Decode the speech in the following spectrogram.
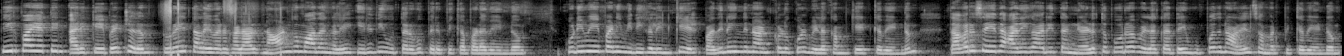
தீர்ப்பாயத்தின் அறிக்கை பெற்றதும் துறை தலைவர்களால் நான்கு மாதங்களில் இறுதி உத்தரவு பிறப்பிக்கப்பட வேண்டும். குடிமைப்பணி விதிகளின் கீழ் பதினைந்து நாட்களுக்குள் விளக்கம் கேட்க வேண்டும். தவறு செய்த அதிகாரி தன் எழுத்துப்பூர்வ விளக்கத்தை முப்பது நாளில் சமர்ப்பிக்க வேண்டும்.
